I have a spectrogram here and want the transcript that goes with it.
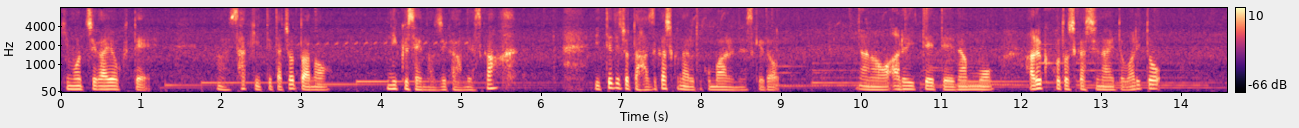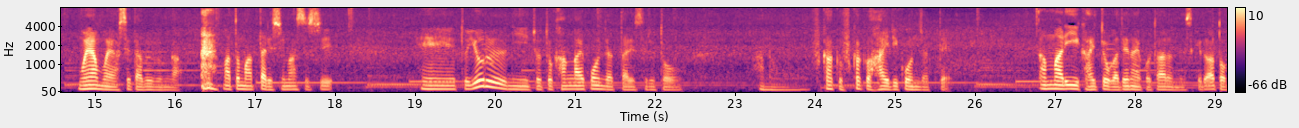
気持ちが良くて、うん、さっき言ってたちょっとあの肉線の時間ですか？言っててちょっと恥ずかしくなるとこもあるんですけどあの歩いてて何も歩くことしかしないと割とモヤモヤしてた部分が まとまったりしますし、えーと、夜にちょっと考え込んじゃったりするとあの深く深く入り込んじゃってあんまりいい回答が出ないことあるんですけどあと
